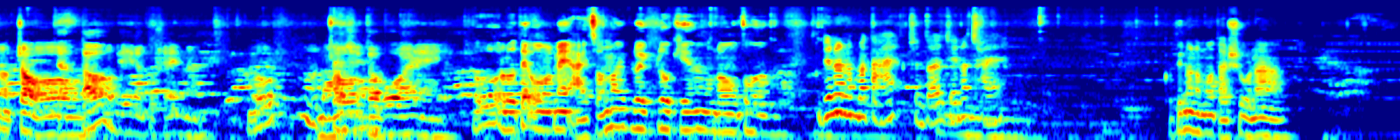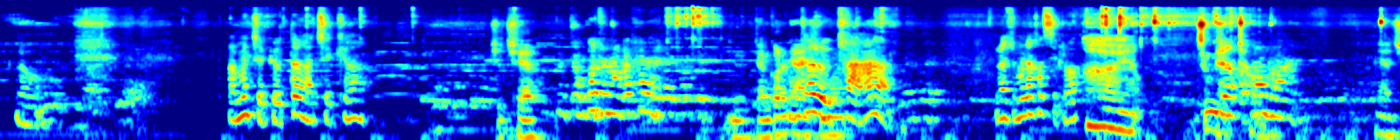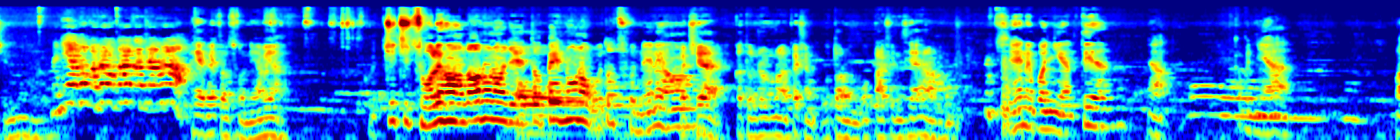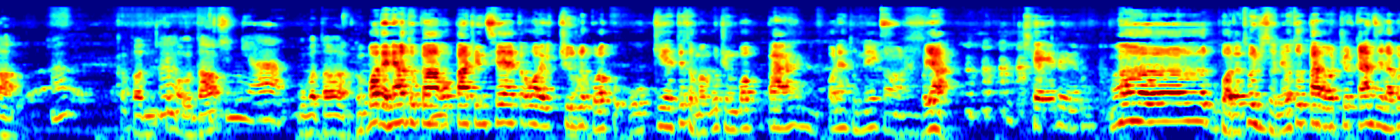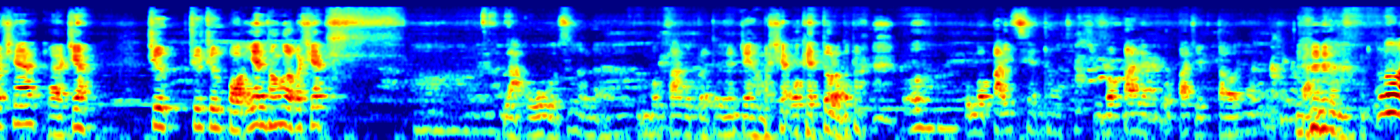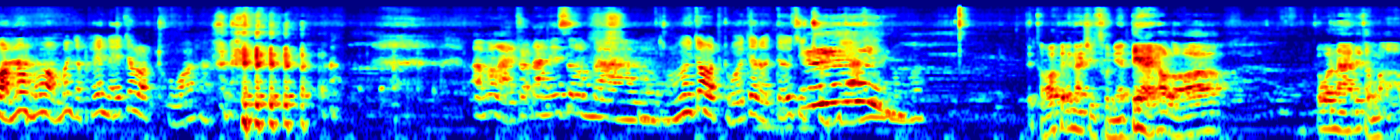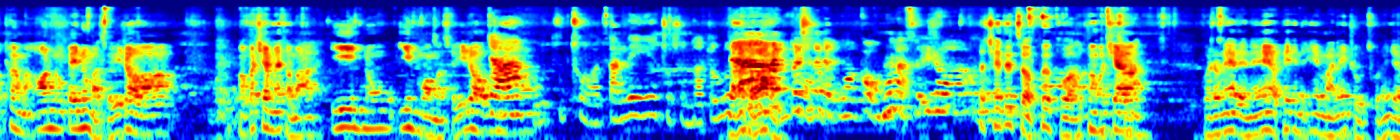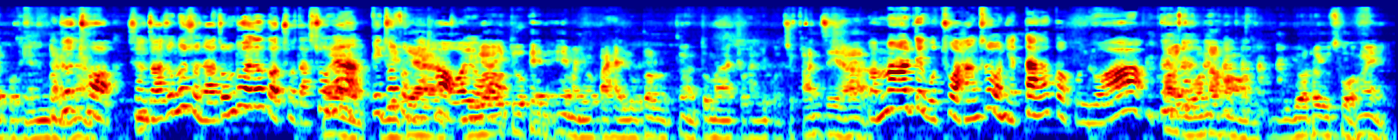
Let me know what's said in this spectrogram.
nó cho tốt đi là cũng sẽ nè Ủa, mỏ cho chỉ to qua này Ủa, lô tế ô mẹ ải cho nói lô lô kia nó vô thế nó nó tái chuẩn giờ chế nó cháy có tiếng nó nằm tại sủ nào no à mình chế phiếu tờ hả chế kia cái nha thay được trả. nó chúng là khát xịt đó ai chúng chưa mẹ có thở đâu rồi nha chỉ mua. Mày nghe nó có đâu có cái cái tổ số nhiều vậy chỉ chỉ cho lên hàng đó nó nói gì tao bên nó nó cũng tao chuẩn đấy này không chưa có tổ trong nó có chẳng cụ to là cụ ba chân xe rồi chế này bao nhiêu tiền. Nhá có bao nhiêu vợ có phần cái bộ đó chính nhà bộ bộ đó cũng bao tiền nào tụi con oppa trên xe có oi chứ lúc đó cụ kia tiếp tục mà cụ chừng bóp ba bao nhiêu tụi này còn bây giờ khe đấy ờ bỏ được thôi chỉ số nếu tụi ba ở chưa can gì là bắt xe ờ chưa? Chưa chưa chưa bỏ yên thông rồi bắt xe. Là u xưa là bóp ba bỏ từ nhân trẻ bắt xe. Ok tôi là ba. Ô bóp ba ít xe thôi bóp ba là bóp ba chỉ tàu nha ngu mà nó ngu mà mình chụp hết đấy cho là thua hả? À mà lại cho đàn lên sơn mà mình cho là thua cho là chữ chỉ chuẩn nhà thì thôi cái này chỉ số nhẹ tiền thôi là cái này thì thằng mà thằng mà on nó bên nó mà sấy rồi mà bắt xem này thằng mà y nó y mò mà sấy rồi cha thua ta li thua chuẩn giờ chúng Dạ, bây giờ được qua cổng mà sợi rồi tao chế tới chỗ phơi của không bắt qua đâu này để này ở bên em mà này chủ chủ nó giờ có tiền我 đại 就 na 错，选择中都选择中都那个错的数量，比做准备好我 giờ 有。 itu bên em mà yêu bài hay lụt đó lụt tức là tôi mà chủ hay lụt có chụp ăn gì à 妈妈对我错，杭州你带那个不有？ có yêu nó họ yêu đó yêu错ngay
